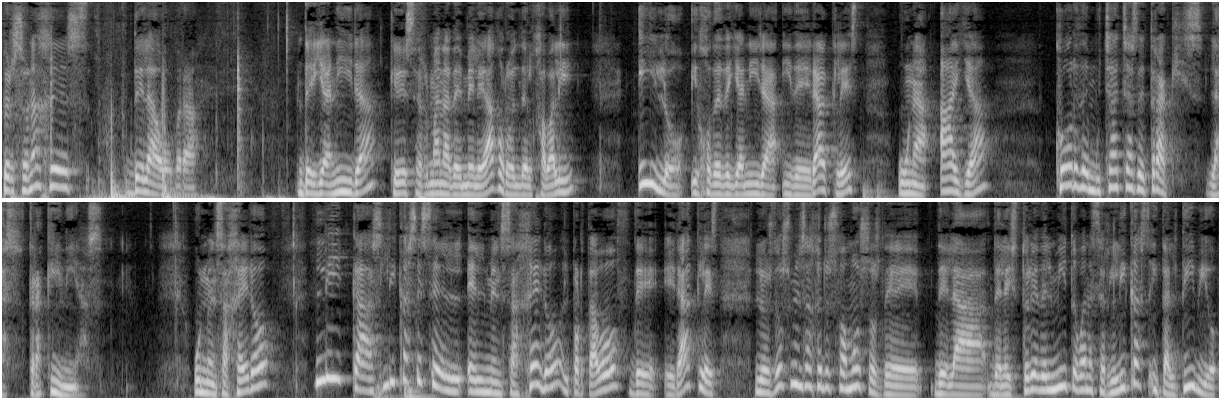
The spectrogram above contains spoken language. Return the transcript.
Personajes de la obra. Deyanira, que es hermana de Meleagro, el del jabalí, Hilo, hijo de Deyanira y de Heracles, una haya, cor de muchachas de Traquis, las traquinias. Un mensajero. Licas. Licas es el, mensajero, el portavoz de Heracles. Los dos mensajeros famosos de, la, de la historia del mito van a ser Licas y Taltibio.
